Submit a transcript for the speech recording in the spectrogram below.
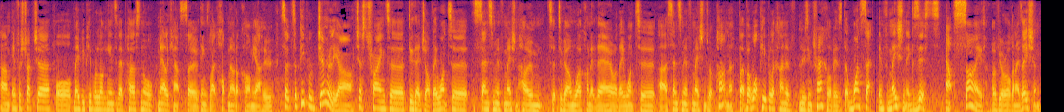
um, infrastructure, or maybe people logging into their personal mail accounts, so things like hotmail.com, Yahoo. So, so people generally are just trying to do their job. They want to send some information home to, to go and work on it there, or they want to uh, send some information to a partner. But, but what people are kind of losing track of is that once that information exists outside of your organization,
